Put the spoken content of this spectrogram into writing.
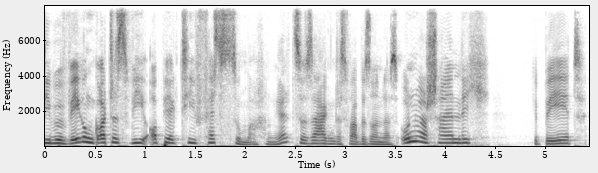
die Bewegung Gottes wie objektiv festzumachen, ja? zu sagen, das war besonders unwahrscheinlich, Gebet,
